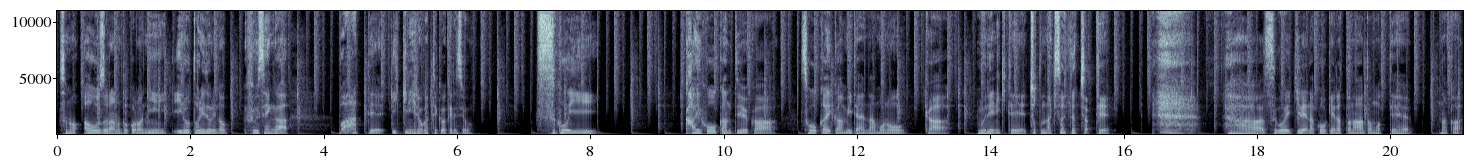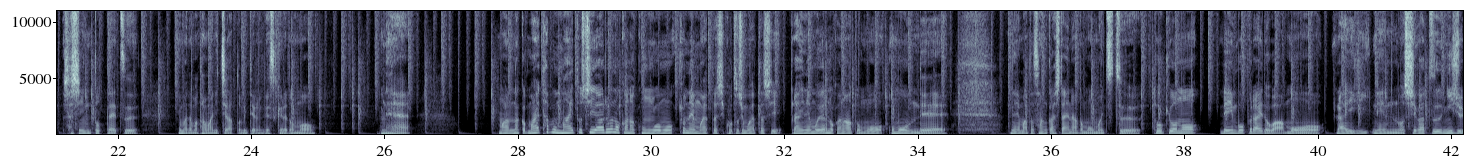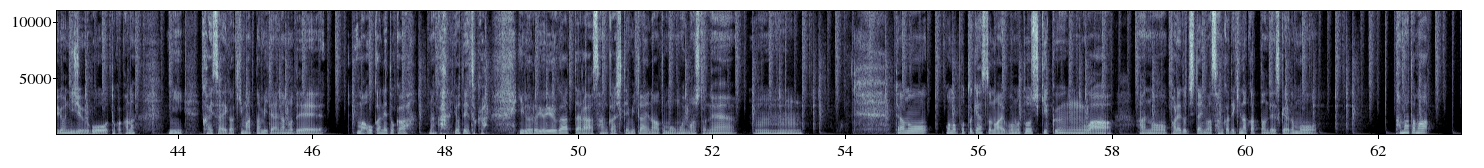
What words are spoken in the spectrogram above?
その青空のところに、色とりどりの風船が、バーって一気に広がっていくわけですよ。すごい、開放感というか、爽快感みたいなものが胸に来て、ちょっと泣きそうになっちゃって。あすごい綺麗な光景だったなと思って、なんか写真撮ったやつ、今でもたまにチラッと見てるんですけれども、ねえ。まあなんか前、多分毎年やるのかな、今後も。去年もやったし、今年もやったし、来年もやるのかなと思う、思うんで、ねまた参加したいなとも思いつつ、東京のレインボープライドはもう来年の4月24、25とかかな？に開催が決まったみたいなので、まあお金とか、なんか 予定とか、いろいろ余裕があったら参加してみたいなとも思いましたね。うん。で、あの、このポッドキャストの相棒のとしきくんは、あの、パレード自体には参加できなかったんですけれども、たまたま、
